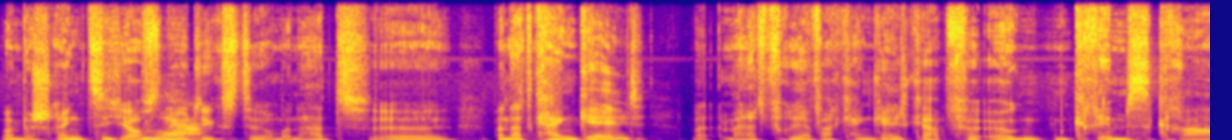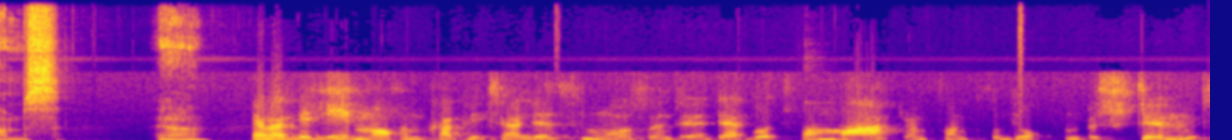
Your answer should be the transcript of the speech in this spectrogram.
Man beschränkt sich aufs Ja. Nötigste und man hat, äh, man hat kein Geld. Man, man hat früher einfach kein Geld gehabt für irgendeinen Krimskrams. Ja. Ja, aber wir leben auch im Kapitalismus und äh, der wird vom Markt und von Produkten bestimmt.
